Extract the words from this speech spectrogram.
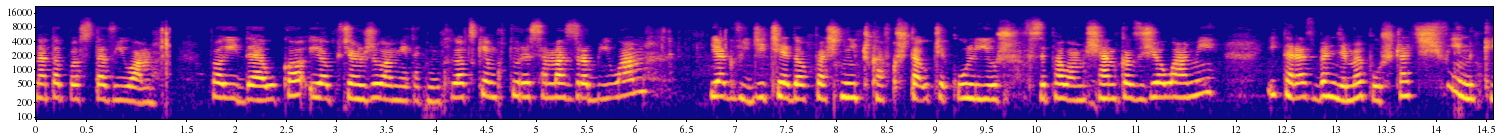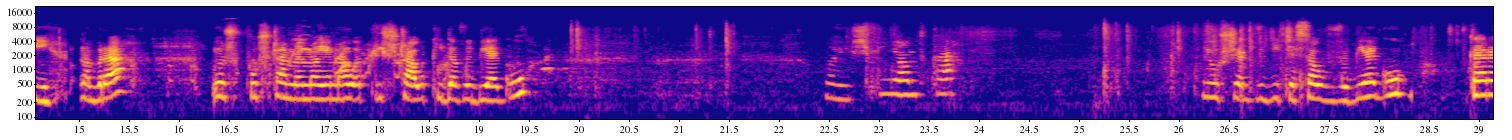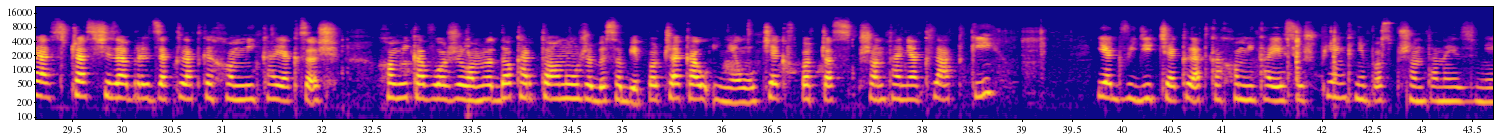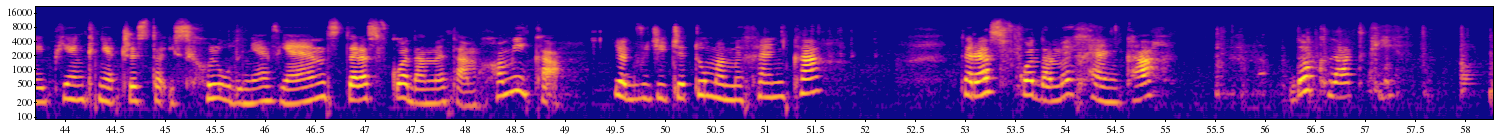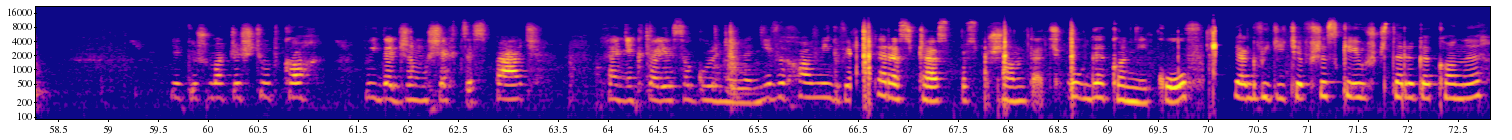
Na to postawiłam poidełko i obciążyłam je takim klockiem, który sama zrobiłam. Jak widzicie, do paśniczka w kształcie kuli już wsypałam sianko z ziołami i teraz będziemy puszczać świnki. Dobra, już wpuszczamy moje małe piszczałki do wybiegu. Moje świniątka. Już jak widzicie są w wybiegu. Teraz czas się zabrać za klatkę chomika, jak coś. Chomika włożyłam do kartonu, żeby sobie poczekał i nie uciekł podczas sprzątania klatki. Jak widzicie, klatka chomika jest już pięknie posprzątana, jest w niej pięknie, czysto i schludnie, więc teraz wkładamy tam chomika. Jak widzicie, tu mamy Henka. Teraz wkładamy Henka do klatki. Jak już ma czyściutko, widać, że mu się chce spać. Heniek to jest ogólnie leniwy chomik. Teraz czas posprzątać u gekoników. Jak widzicie, wszystkie już cztery gekony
